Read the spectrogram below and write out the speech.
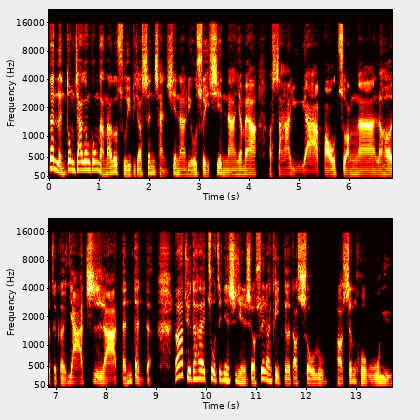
那冷冻加工工厂它都属于比较生产线啊、流水线啊，有没有？啊，杀鱼啊、包装啊，然后这个压制啊等等的。然后他觉得他在做这件事情的时候，虽然可以得到收入，哦，生活无余，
